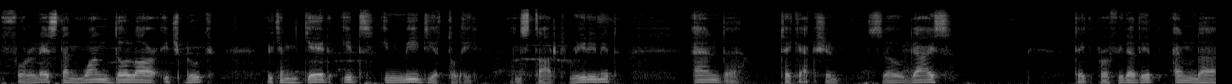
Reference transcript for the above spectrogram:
for less than one dollar each book you can get it immediately and start reading it and uh, take action. So guys take profit of it and uh,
